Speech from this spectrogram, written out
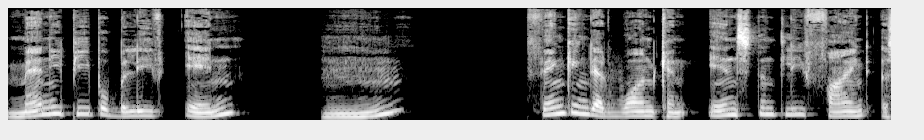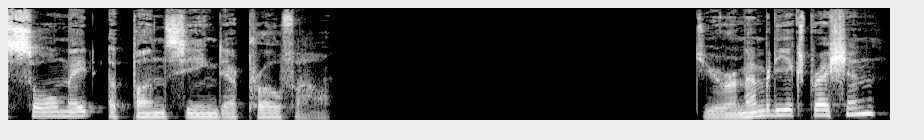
many people believe in, hmm, thinking that one can instantly find a soulmate upon seeing their profile. Do you remember the expression?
